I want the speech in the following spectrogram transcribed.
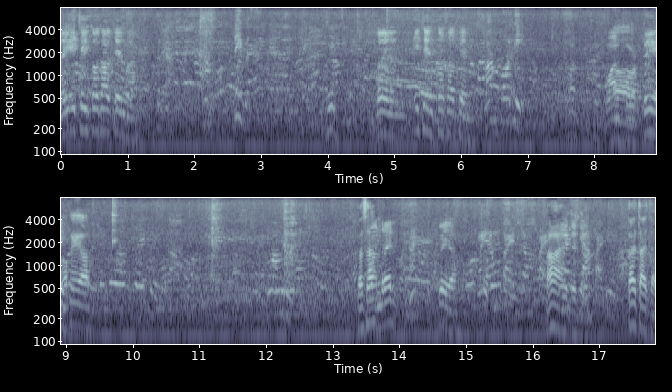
Nag-18 to sa 10 ba? Doon, 18 to sa 10. 140. 140. Okay ah. Tasa? 100? Kaya. Ah, Ito, ito.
